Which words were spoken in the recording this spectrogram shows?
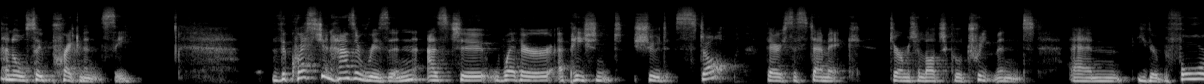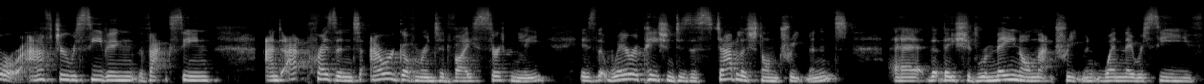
and also pregnancy. The question has arisen as to whether a patient should stop their systemic dermatological treatment um, either before or after receiving the vaccine. And at present, our government advice certainly is that where a patient is established on treatment, uh, that they should remain on that treatment when they receive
